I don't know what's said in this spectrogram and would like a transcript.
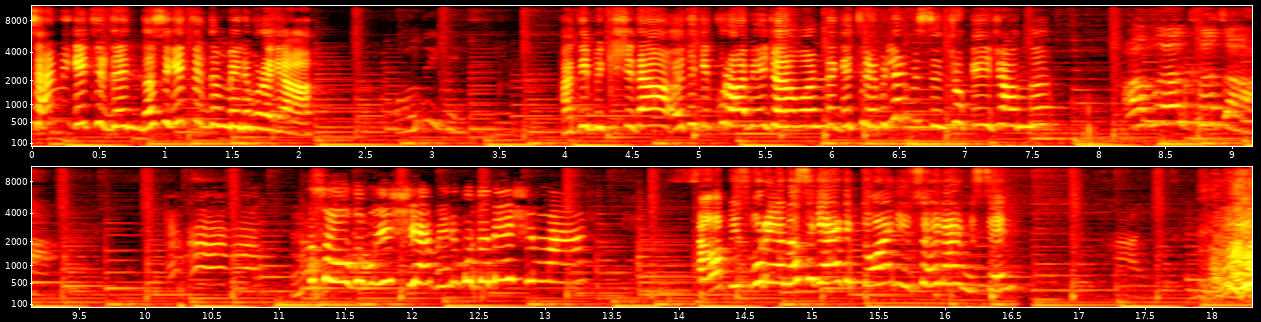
Sen mi getirdin? Nasıl getirdin beni buraya? Hadi bir kişi daha öteki kurabiye canavarını da getirebilir misin? Çok heyecanlı. Nasıl oldu bu iş ya? Benim burada ne işim var? Ya biz buraya nasıl geldik Doğanil söyler misin? Büyü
